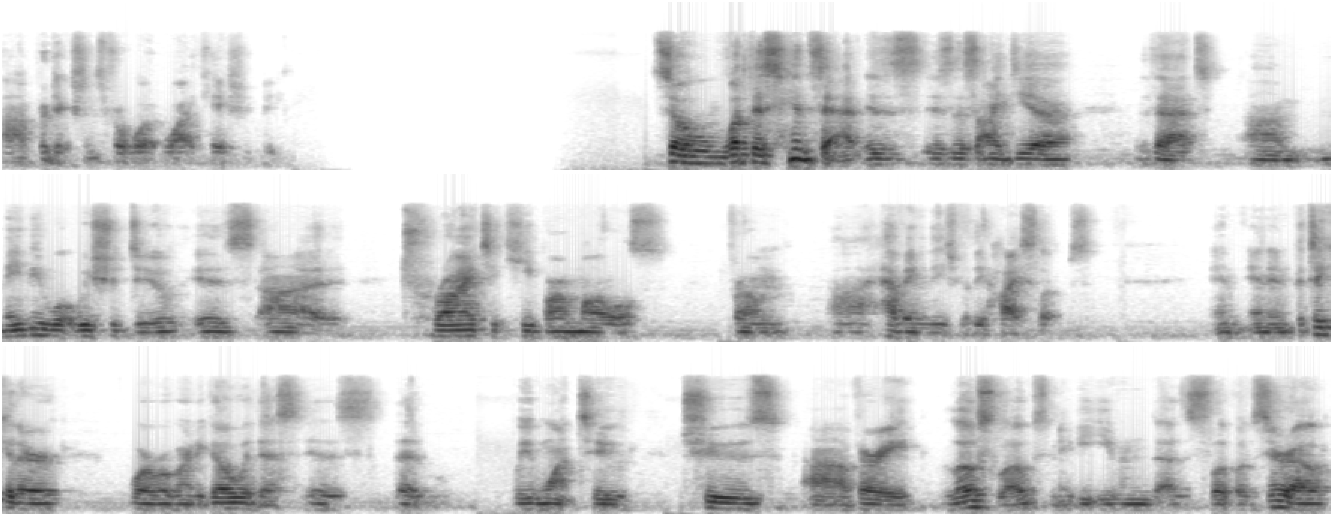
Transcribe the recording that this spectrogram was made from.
uh, predictions for what yk should be. So what this hints at is, is this idea that um, maybe what we should do is uh, try to keep our models from uh, having these really high slopes. And, and in particular, where we're going to go with this is that we want to choose uh, very low slopes, maybe even a slope of zero,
